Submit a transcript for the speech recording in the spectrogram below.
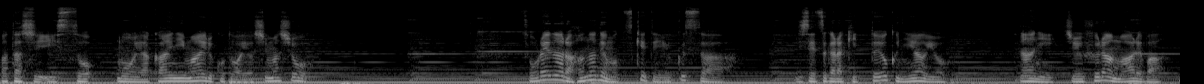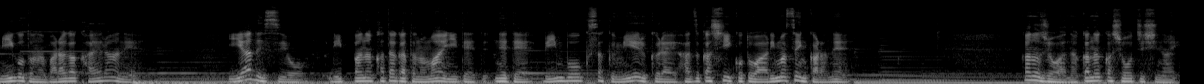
私いっそもう夜会に参ることはよしましょう。それなら花でもつけてゆくさ。時節柄きっとよく似合うよ。何？10フランもあれば見事なバラが買えらねえ。嫌ですよ。立派な方々の前に出て寝て貧乏臭く見えるくらい恥ずかしいことはありませんからね。彼女はなかなか承知しない。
